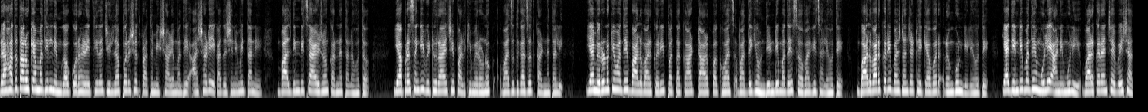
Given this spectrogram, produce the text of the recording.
राहाता तालुक्यामधील निमगाव कोऱ्हाळे येथील जिल्हा परिषद प्राथमिक शाळेमध्ये आषाढी एकादशीनिमित्ताने बालदिंडीचं आयोजन करण्यात आलं होतं. याप्रसंगी विठुरायाची पालखी मिरवणूक वाजत गाजत काढण्यात आली. या मिरवणुकीमध्ये बालवारकरी पताका टाळ पखवाज वाद्य घेऊन दिंडीमध्ये सहभागी झाले होते. बालवारकरी भजनांच्या ठेक्यावर रंगून गेले होते. या दिंडीमध्ये मुले आणि मुली वारकऱ्यांच्या वेशात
